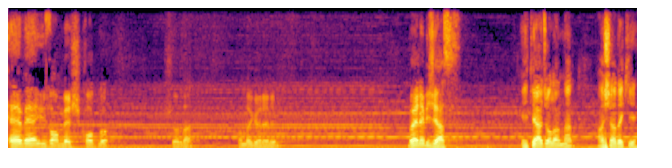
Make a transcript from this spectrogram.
E EV115 kodlu. Şurada. Onu da görelim. Böyle bir cihaz. İhtiyacı olanlar aşağıdaki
